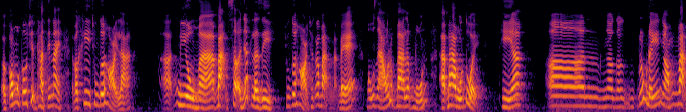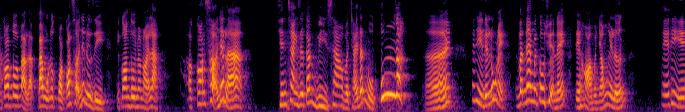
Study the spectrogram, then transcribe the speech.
Ờ, có một câu chuyện thật thế này, và khi chúng tôi hỏi là à, điều mà bạn sợ nhất là gì? Chúng tôi hỏi cho các bạn bé mẫu giáo lớp 3, lớp 4 à 3 4 tuổi. Thì à, lúc đấy nhóm bạn con tôi bảo là ba bốn quả con sợ nhất điều gì? Thì con tôi nó nói là à, con sợ nhất là chiến tranh giữa các vì sao và trái đất nổ tung ra. Đấy. Thế thì đến lúc này vẫn đem cái câu chuyện đấy để hỏi một nhóm người lớn. Thế thì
